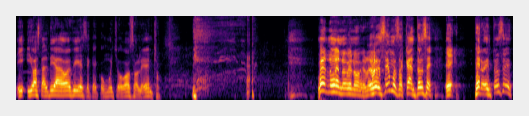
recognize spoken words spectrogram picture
Y, yo hasta el día de hoy, fíjese que con mucho gozo le entro. bueno, bueno, bueno, regresemos acá. Entonces, eh, pero entonces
